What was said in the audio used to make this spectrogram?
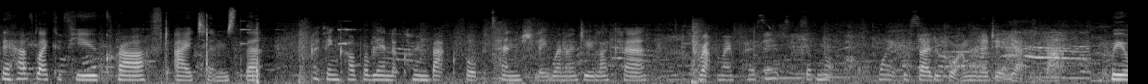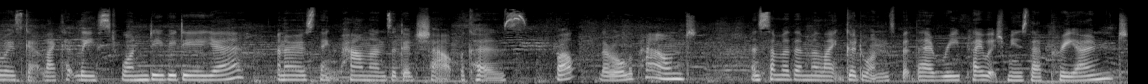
They have like a few craft items that I think I'll probably end up coming back for potentially when I do like a wrap my presents because I've not quite decided what I'm going to do yet for that. We always get like at least one DVD a year and I always think Poundland's a good shout because, well, they're all a pound and some of them are like good ones but they're replay which means they're pre-owned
